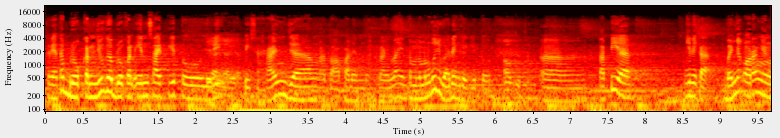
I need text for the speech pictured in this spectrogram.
ternyata broken juga broken inside gitu. Iya, Jadi iya, iya. pisah ranjang atau apa dan lain-lain. Teman-teman gue juga ada yang kayak gitu. oh gitu Eh, tapi ya gini kak banyak orang yang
